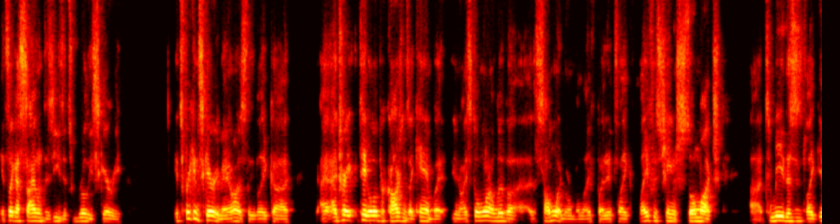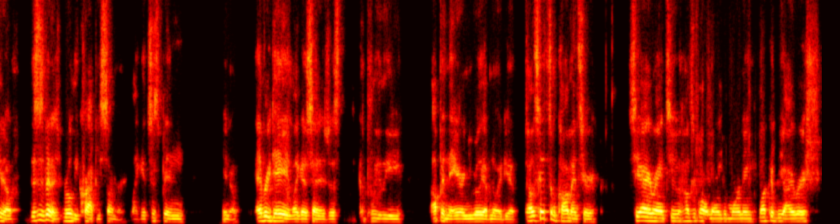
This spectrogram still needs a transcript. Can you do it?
It's like a silent disease. It's really scary. It's freaking scary, man. Honestly, like uh, I, I try take all the precautions I can, but you know, I still want to live a, a, somewhat normal life. But it's like life has changed so much. Uh, to me, this is like you know, this has been a really crappy summer. Like it's just been, you know, every day, like I said, is just completely up in the air, and you really have no idea. Now, let's get some comments here. See, I ran too. How's it going, man? Good morning. Luck of the Irish.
